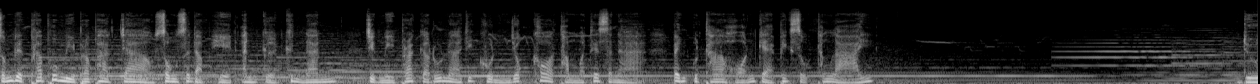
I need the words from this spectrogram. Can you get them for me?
สมเด็จพระผู้มีพระภาคเจ้าทรงสดับเหตุอันเกิดขึ้นนั้น จึงมีพระกรุณาธิคุณยกข้อธรรมเทศนาเป็นอุทาหรณ์แก่ภิกษุทั้งหลาย ดู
